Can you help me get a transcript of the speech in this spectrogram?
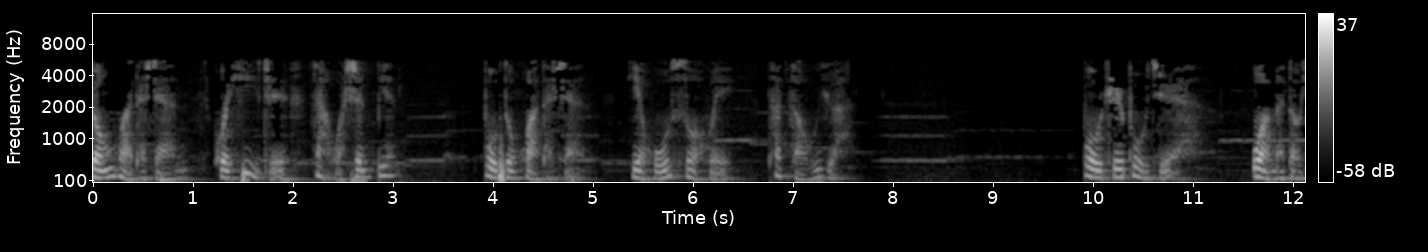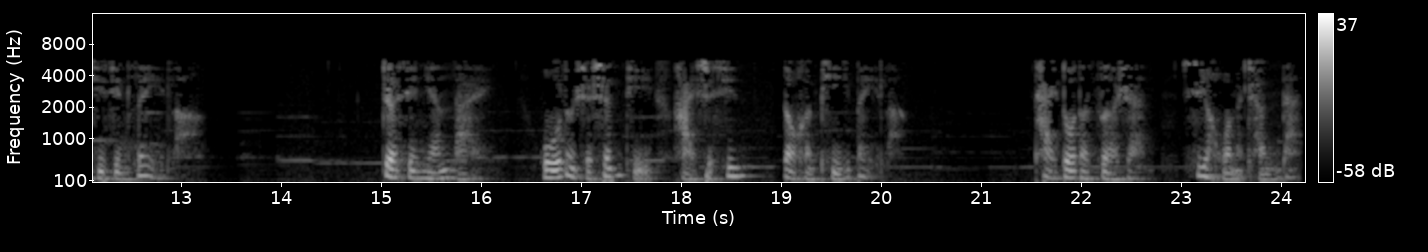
懂我的人。会一直在我身边，不懂话的人也无所谓，他走远。不知不觉，我们都已经累了。这些年来，无论是身体还是心，都很疲惫了。太多的责任需要我们承担，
